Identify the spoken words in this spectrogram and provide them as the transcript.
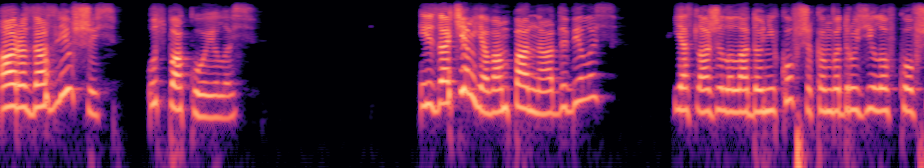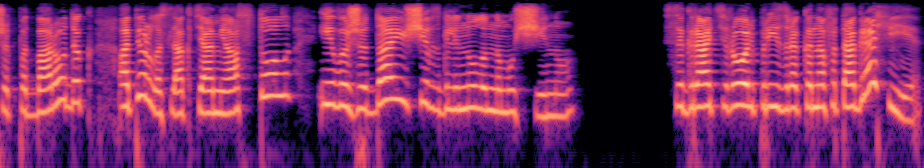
А разозлившись, успокоилась. «И зачем я вам понадобилась?» Я сложила ладони ковшиком, водрузила в ковшик подбородок, оперлась локтями о стол и выжидающе взглянула на мужчину. Сыграть роль призрака на фотографии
